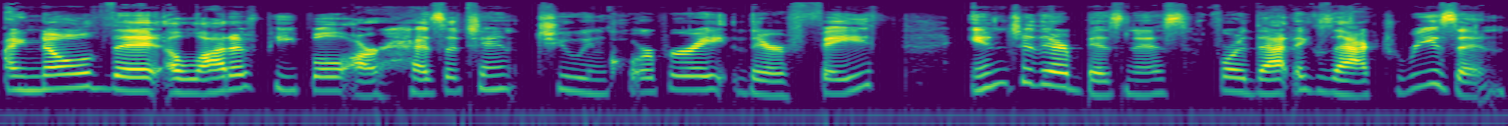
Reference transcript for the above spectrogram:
I know that a lot of people are hesitant to incorporate their faith into their business for that exact reason.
